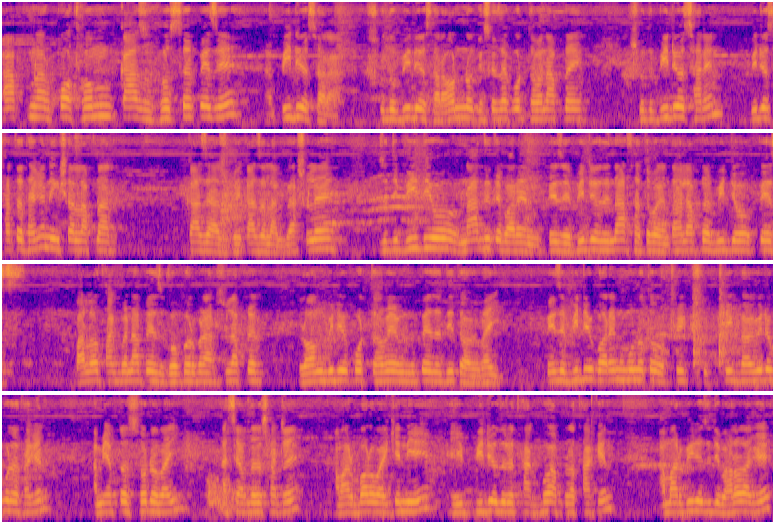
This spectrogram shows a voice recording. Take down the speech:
আপনার প্রথম কাজ হচ্ছে পেজে ভিডিও ছাড়া। শুধু ভিডিও ছাড়া, অন্য কিছু যা করতে হবে না, আপনি শুধু ভিডিও ছাড়েন, ভিডিও ছাড়তে থাকেন ইনশাল্লাহ আপনার কাজে আসবে, কাজে লাগবে। আসলে যদি ভিডিও না দিতে পারেন পেজে ভিডিও যদি না ছাড়তে পারেন, তাহলে আপনার ভিডিও পেজ ভালো থাকবে না, পেজ গো করবে না। আসলে আপনার লং ভিডিও করতে হবে এবং পেজে দিতে হবে ভাই। পেজে ভিডিও করেন, মূলত ঠিক, ঠিকভাবে ভিডিও করে থাকেন। আমি আপনার ছোটো ভাই, আছি আপনাদের সাথে। আমার বড় ভাইকে নিয়ে এই ভিডিও জুড়ে থাকব, আপনারা থাকেন। আমার ভিডিও যদি ভালো লাগে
